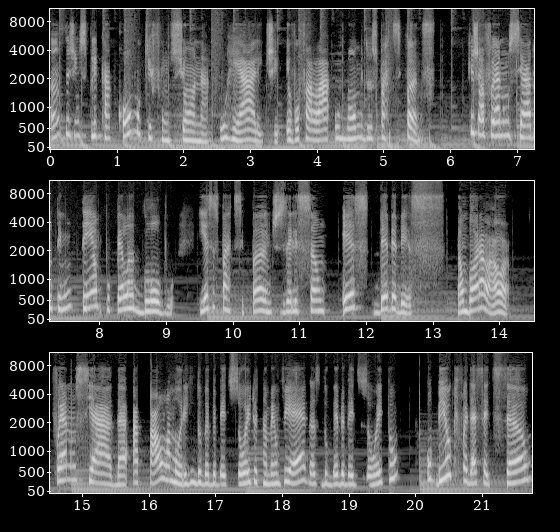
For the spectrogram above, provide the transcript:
Antes da gente explicar como que funciona o reality, eu vou falar o nome dos participantes, que já foi anunciado tem um tempo pela Globo. E esses participantes, eles são ex-BBBs. Então bora lá, ó foi anunciada a Paula Morim, do BBB 18, e também o Viegas, do BBB 18. O Bill, que foi dessa edição,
